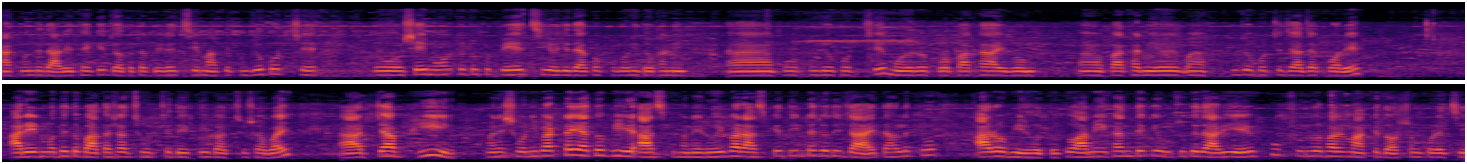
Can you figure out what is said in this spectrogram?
নাট মন্দির দাঁড়িয়ে থেকে যতটা পেরেছি মাকে পুজো করছে। তো সেই মুহূর্তটুকু পেয়েছি। ওই যে দেখো পুরোহিত ওখানে পুজো করছে ময়ূরের পাখা এবং পাখা নিয়ে পুজো করছে যা যা করে। আর এর মধ্যে তো বাতাসা ছুটছে, দেখতেই পাচ্ছ সবাই। আর যা ভিড় মানে শনিবারটাই এত ভিড় আজ মানে রবিবার আজকের দিনটা যদি যায়, তাহলে তো আরও ভিড় হতো। তো আমি এখান থেকে উঁচুতে দাঁড়িয়ে খুব সুন্দরভাবে মাকে দর্শন করেছি।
